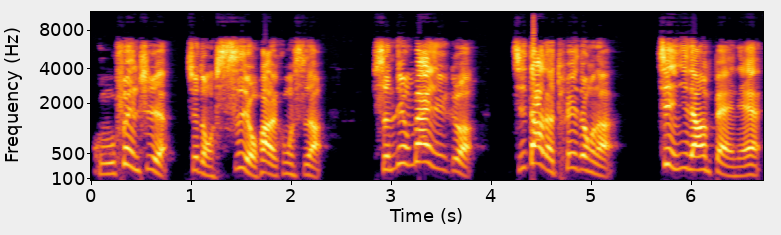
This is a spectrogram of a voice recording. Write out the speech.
股份制这种私有化的公司，是另外一个极大的推动了近一两百年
